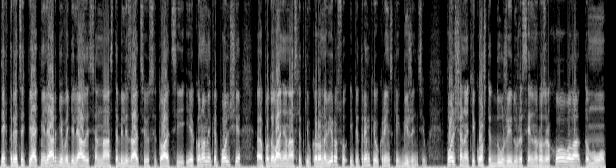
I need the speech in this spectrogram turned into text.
Тих 35 мільярдів виділялися на стабілізацію ситуації і економіки Польщі, е, подолання наслідків коронавірусу і підтримки українських біженців. Польща на ті кошти дуже і дуже сильно розраховувала, тому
